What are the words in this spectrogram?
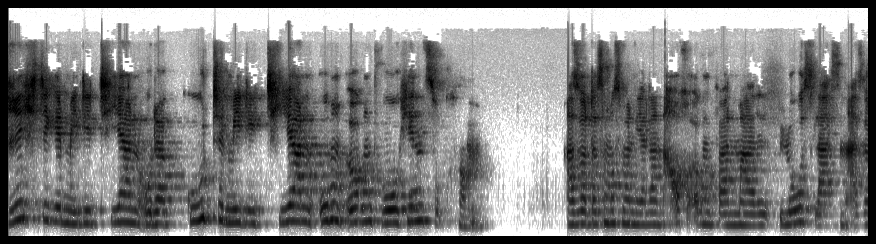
richtige Meditieren oder gute Meditieren, um irgendwo hinzukommen. Also das muss man ja dann auch irgendwann mal loslassen. Also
